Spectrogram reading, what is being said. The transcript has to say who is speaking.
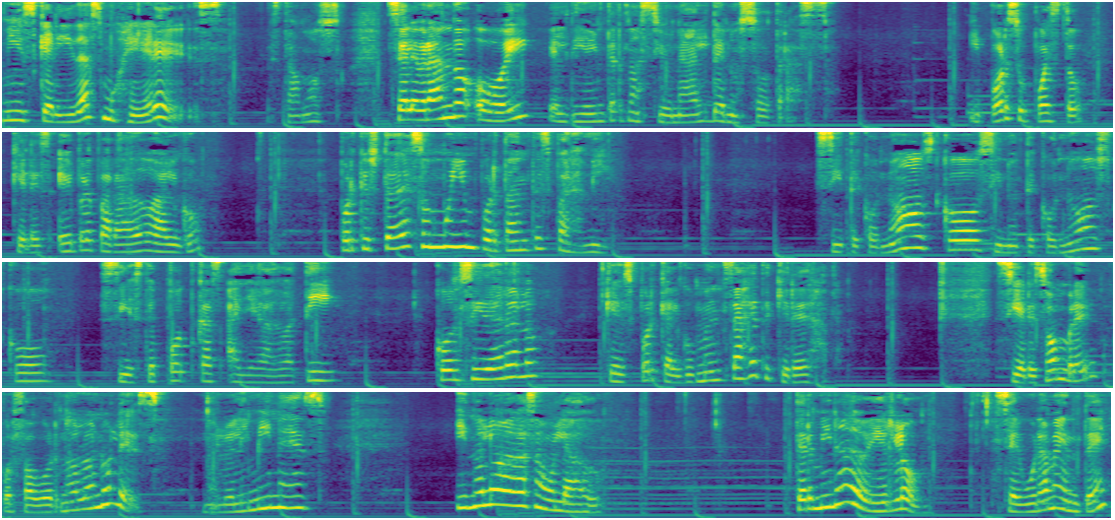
Speaker 1: mis queridas mujeres. Estamos celebrando hoy el Día Internacional de Nosotras. Y por supuesto que les he preparado algo porque ustedes son muy importantes para mí. Si te conozco, si no te conozco, si este podcast ha llegado a ti, considéralo que es porque algún mensaje te quiere dejar. Si eres hombre, por favor no lo anules, no lo elimines y no lo hagas a un lado. Termina de oírlo. Seguramente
